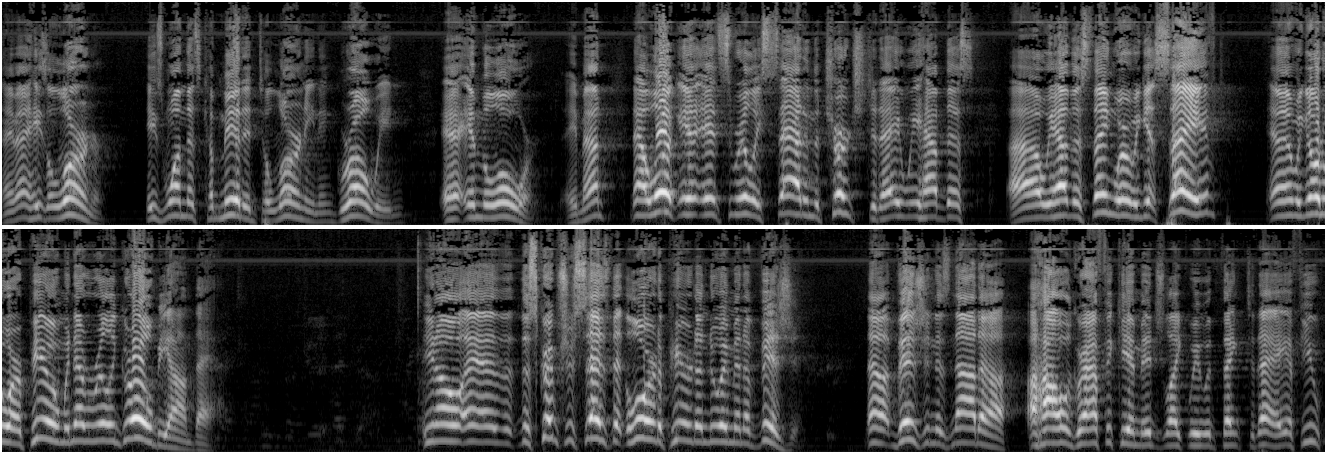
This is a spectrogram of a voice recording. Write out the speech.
Amen. He's a learner. He's one that's committed to learning and growing uh, in the Lord. Amen. Now, look, it's really sad in the church today. We have this, uh, we have this thing where we get saved and we go to our pew and we never really grow beyond that. You know, uh, the scripture says that the Lord appeared unto him in a vision. Now, vision is not a, a holographic image like we would think today. If you,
